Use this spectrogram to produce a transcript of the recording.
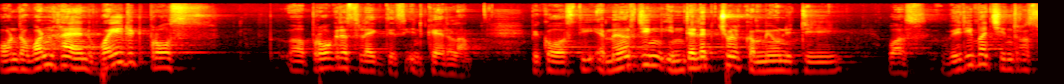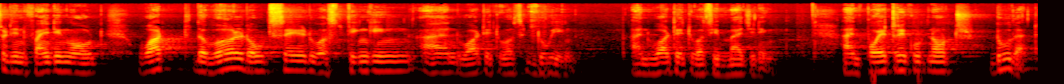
on the one hand, why did prose uh, progress like this in Kerala? Because the emerging intellectual community was very much interested in finding out what the world outside was thinking and what it was doing and what it was imagining. And poetry could not do that.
